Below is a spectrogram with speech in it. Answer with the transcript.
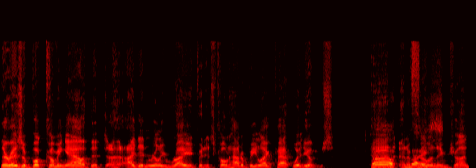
there is a book coming out that uh, I didn't really write, but it's called "How to Be Like Pat Williams," oh, and, a nice. fellow named John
